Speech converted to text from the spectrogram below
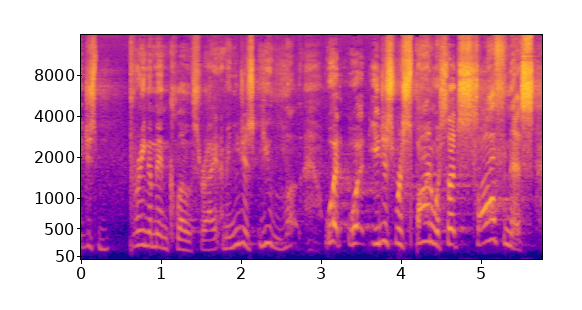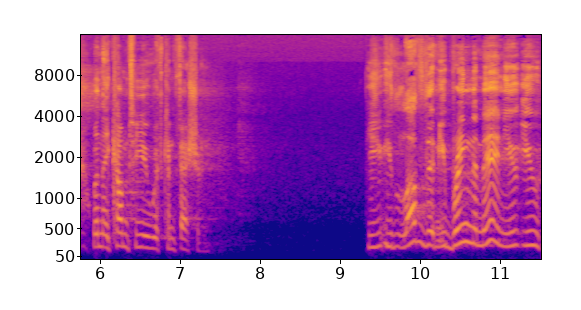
You just bring them in close, right? I mean, you just, you love, what, what, you just respond with such softness when they come to you with confession. You, you love them, you bring them in, you, you,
